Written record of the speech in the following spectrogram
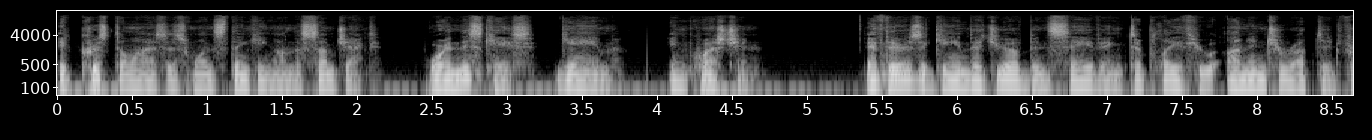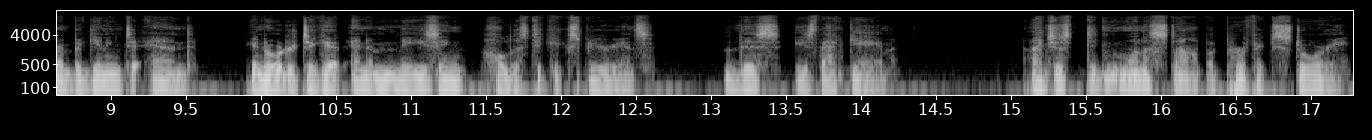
it crystallizes one's thinking on the subject, or in this case, game, in question. If there is a game that you have been saving to play through uninterrupted from beginning to end in order to get an amazing holistic experience, this is that game. I just didn't want to stop a perfect story.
